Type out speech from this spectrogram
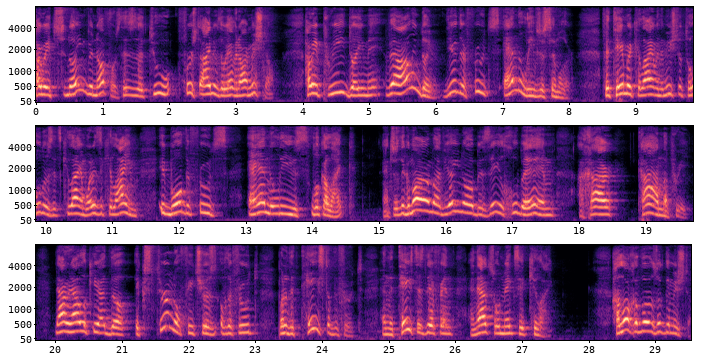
This is the two first items that we have in our Mishnah. Hare pri the fruits and the leaves are similar. V'temer kilayim, and the Mishnah told us it's kilayim. What is a kilayim? If both the fruits and the leaves look alike. Answers the Gemara, Mavyoino b'zeil chubehem achar ta'am. Now we're now looking at the external features of the fruit, but of the taste of the fruit. And the taste is different, and that's what makes it kilayim. Halacha v'ozok the Mishnah.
